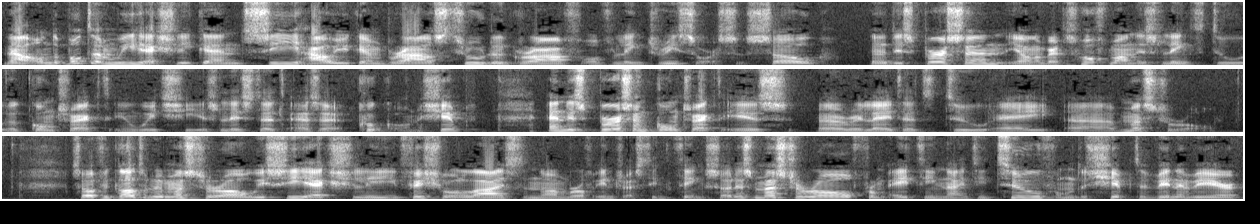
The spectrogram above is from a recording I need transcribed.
Now on the bottom we actually can see how you can browse through the graph of linked resources. So uh, this person, Jan Albertus Hofman, is linked to a contract in which he is listed as a cook on a ship. And this person contract is uh, related to a uh, muster roll. So if we go to the muster roll, we see actually visualized a number of interesting things. So this muster roll from 1892 from the ship the Winneweer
